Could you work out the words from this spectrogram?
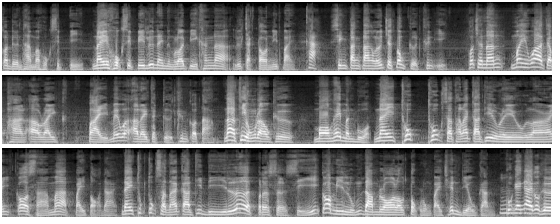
ก็เดินทางมา 60 ปี ใน 60 ปีหรือใน 100 ปีข้างหน้า หรือจากตอนนี้ไปค่ะสิ่งต่างๆ เหล่านี้จะต้องเกิดขึ้นอีก เพราะฉะนั้นไม่ว่าจะผ่านอะไรไป ไม่ว่าอะไรจะเกิดขึ้นก็ตาม หน้าที่ของเราคือมองให้มันบวก ในทุกทุกสถานการณ์ที่เลวร้ายก็สามารถไปต่อได้ ในทุกๆสถานการณ์ที่ดีเลิศประเสริฐสีก็มีหลุมดำรอเราตกลงไปเช่นเดียวกัน พูดง่ายๆก็คือ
